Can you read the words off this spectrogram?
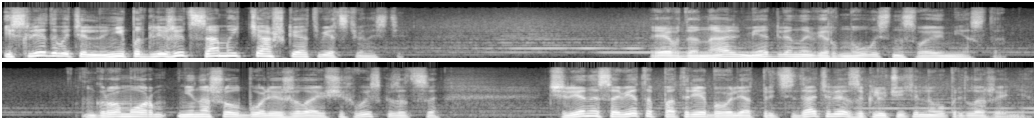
и, следовательно, не подлежит самой тяжкой ответственности. Эвденаль медленно вернулась на свое место. Громорм не нашел более желающих высказаться. Члены Совета потребовали от председателя заключительного предложения.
